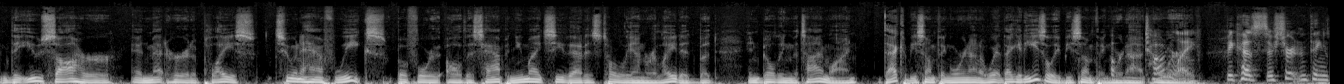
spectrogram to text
that you saw her and met her at a place two and a half weeks before all this happened, you might see that as totally unrelated. But in building the timeline, that could be something we're not aware. That could easily be something we're not totally aware of. because there's certain things.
